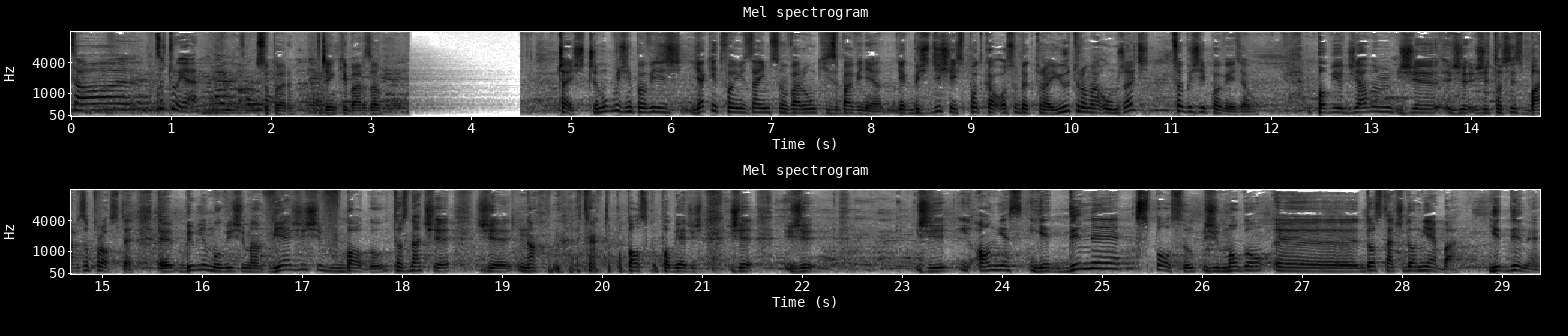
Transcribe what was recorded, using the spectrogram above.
co, co czuję. Super, dzięki bardzo. Cześć, czy mógłbyś mi powiedzieć, jakie twoim zdaniem są warunki zbawienia? Jakbyś dzisiaj spotkał osobę, która jutro ma umrzeć, co byś jej powiedział? Powiedziałem, że, że, że to jest bardzo proste. E, Biblia mówi, że mam wierzyć w Bogu, to znaczy, że, no, jak to po polsku powiedzieć, że, że, że i On jest jedyny sposób, że mogą e, dostać do nieba. Jedyny.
